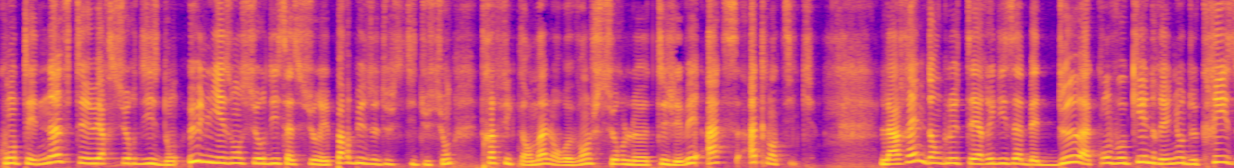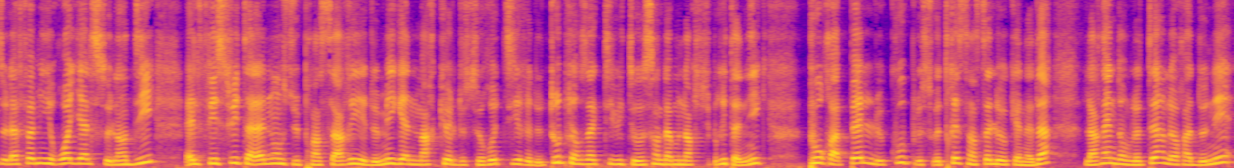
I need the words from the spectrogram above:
comptez 9 TER sur 10, dont une liaison sur 10 assurée par bus de substitution. Normal en revanche sur le TGV Axe Atlantique. La reine d'Angleterre Elisabeth II a convoqué une réunion de crise de la famille royale ce lundi. Elle fait suite à l'annonce du prince Harry et de Meghan Markle de se retirer de toutes leurs activités au sein de la monarchie britannique. Pour rappel, le couple souhaiterait s'installer au Canada. La reine d'Angleterre leur a donné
